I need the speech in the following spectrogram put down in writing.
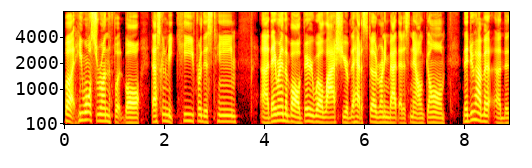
but he wants to run the football. That's going to be key for this team. Uh, they ran the ball very well last year, but they had a stud running back that is now gone. They do have a, uh, the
